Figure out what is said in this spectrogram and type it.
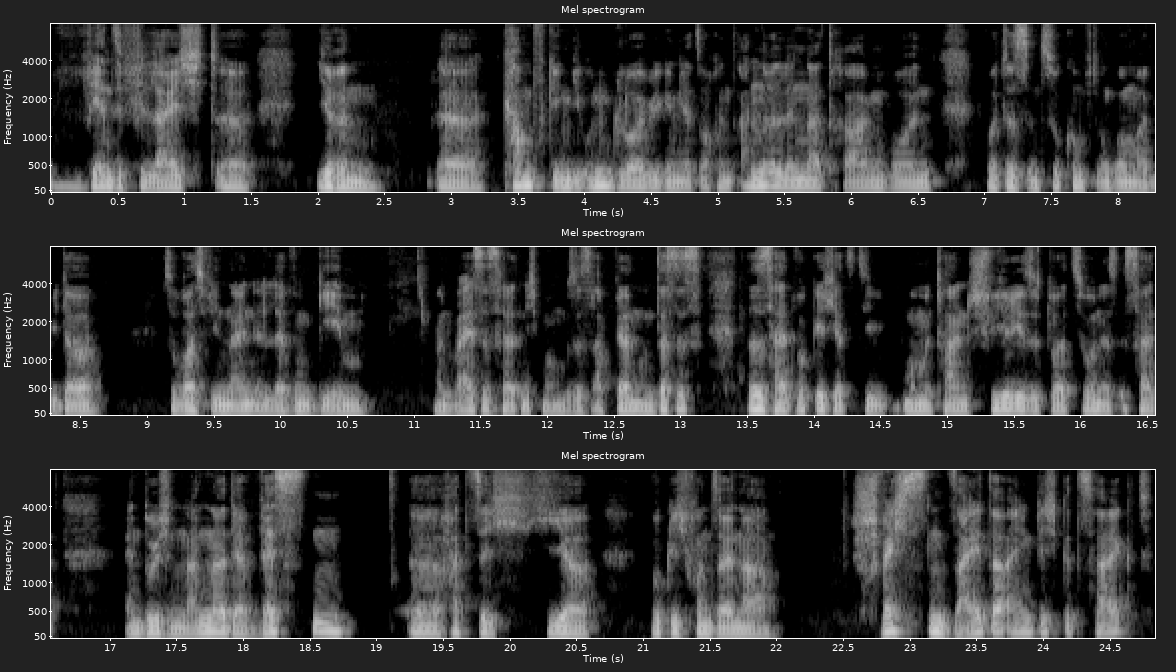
äh, werden sie vielleicht äh, ihren äh, Kampf gegen die Ungläubigen jetzt auch in andere Länder tragen wollen? Wird es in Zukunft irgendwann mal wieder sowas wie 9-11 geben? Man weiß es halt nicht, man muss es abwehren. Und das ist, das ist halt wirklich jetzt die momentan schwierige Situation. Es ist halt ein Durcheinander. Der Westen äh, hat sich hier wirklich von seiner schwächsten Seite eigentlich gezeigt.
